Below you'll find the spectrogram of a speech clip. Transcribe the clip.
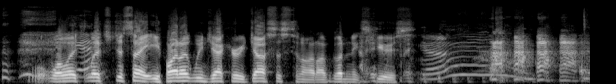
Well, well let's, Yeah. let's just say if I don't win Jackery Justice tonight, I've got an excuse. Mm.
